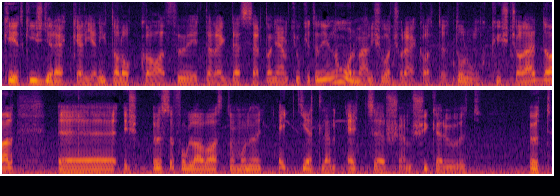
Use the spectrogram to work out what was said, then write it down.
két kisgyerekkel, ilyen italokkal, főételek, desszert, anyámtyúk, tehát ilyen normális vacsorákat tolunk kis családdal, e, és összefoglalva azt tudom mondani, hogy egyetlen egyszer sem sikerült öt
